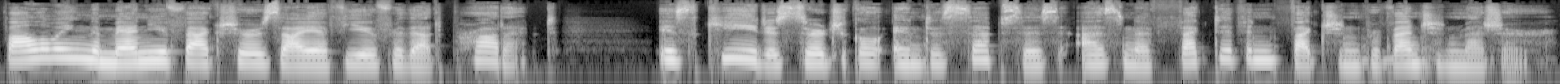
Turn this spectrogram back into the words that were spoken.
following the manufacturer's IFU for that product is key to surgical antisepsis as an effective infection prevention measure.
